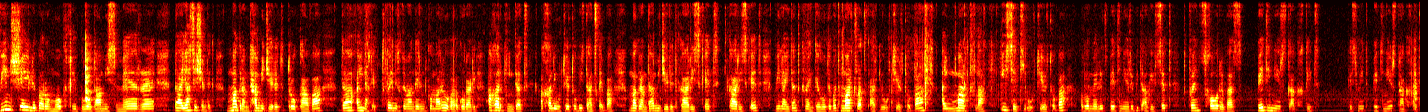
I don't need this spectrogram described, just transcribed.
ვინ შეიძლება რომ მოგხიბლოთ ამის მერე და აი ასე შემდეგ. მაგრამ დამიჯერეთ დრო გავა და აი ნახეთ თქვენი დღევანდელი მდგომარეობა როგორ არის? აღარ გინდათ ახალი ურთიერთობის დაწყება მაგრამ დამიჯერეთ გარისკეთ გარისკეთ ვინაიდან თქვენ გელოდებათ მართლაც კარგი ურთიერთობა აი მართლა ისეთი ურთიერთობა რომელიც ბედნიერებით აგივსებთ თქვენ ცხოვრებას. ბედნიერს გაგხდით. გესმით? ბედნიერს გაგხდით.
